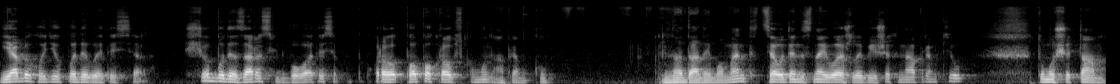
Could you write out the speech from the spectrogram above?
Я би хотів подивитися, що буде зараз відбуватися по Покровському напрямку. На даний момент це один з найважливіших напрямків, тому що там,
